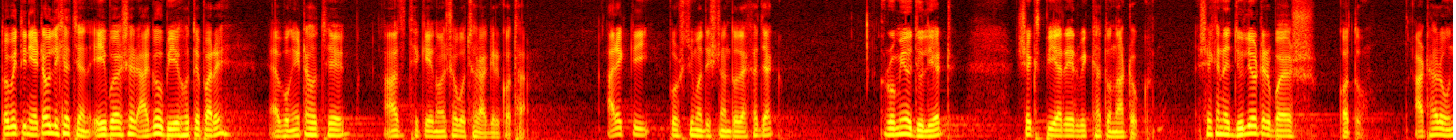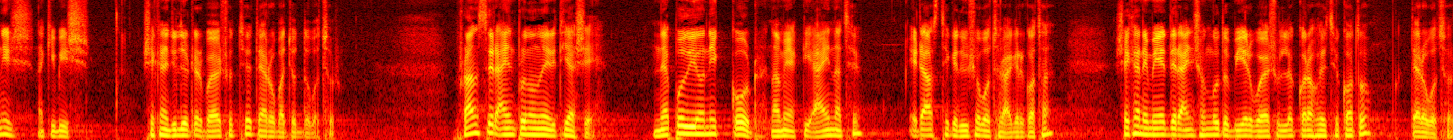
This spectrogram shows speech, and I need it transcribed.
তবে তিনি এটাও লিখেছেন, এই বয়সের আগেও বিয়ে হতে পারে এবং এটা হচ্ছে আজ থেকে নয়শো বছর আগের কথা। আরেকটি পশ্চিমা দৃষ্টান্ত দেখা যাক। রোমিও জুলিয়েট, শেক্সপিয়ারের বিখ্যাত নাটক। সেখানে জুলিয়েটের বয়স কত? আঠারো, উনিশ নাকি বিশ? সেখানে জুলিয়েটের বয়স হচ্ছে তেরো বা চোদ্দ বছর। ফ্রান্সের আইন প্রণয়নের ইতিহাসে নেপোলিয়নিক কোড নামে একটি আইন আছে। এটা আজ থেকে দুইশো বছর আগের কথা। সেখানে মেয়েদের আইনসঙ্গত বিয়ের বয়স উল্লেখ করা হয়েছে কত? তেরো বছর।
